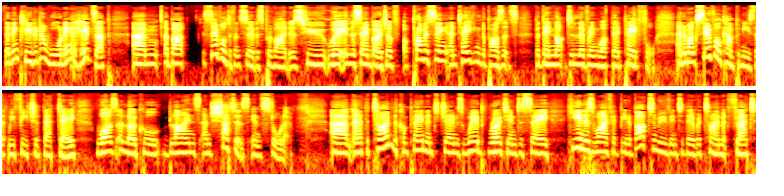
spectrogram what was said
that included a warning, a heads up, um, about several different service providers who were in the same boat of, of promising and taking deposits, but then not delivering what they'd paid for. And among several companies that we featured that day was a local blinds and shutters installer. Um, and at the time, the complainant, James Webb, wrote in to say he and his wife had been about to move into their retirement flat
